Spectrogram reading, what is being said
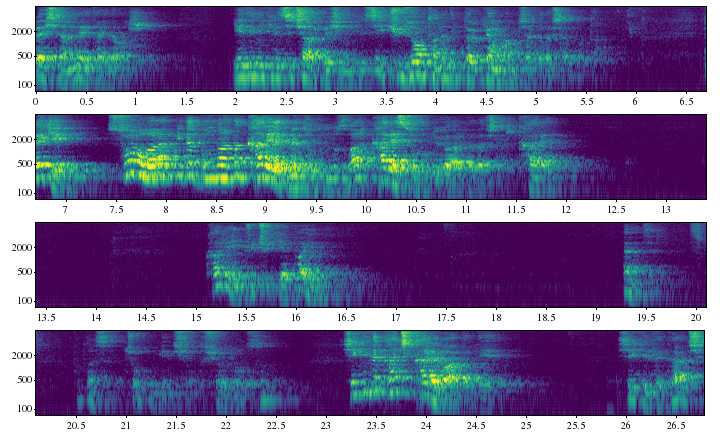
5 tane de yatayda var. 7'nin ikilisi çarpı 5'in ikilisi 210 tane dikdörtgen varmış arkadaşlar burada. Peki son olarak bir de bunlarda kare metodumuz var. Kare soruluyor arkadaşlar. Kare. Kareyi küçük yapayım. Evet. Burası çok mu geniş oldu? Şöyle olsun. Şekilde kaç kare vardır diye. Şekilde kaç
